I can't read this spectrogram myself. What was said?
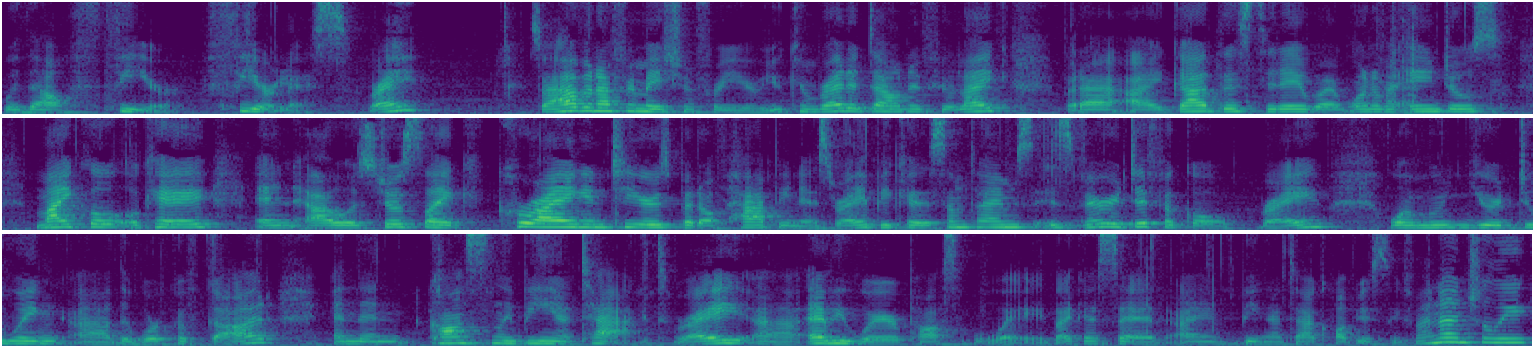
without fear, fearless, right? So I have an affirmation for you. You can write it down if you like, but I, I got this today by one of my angels, Michael, okay? And I was just like crying in tears, but of happiness, right? Because sometimes it's very difficult, right? When you're doing uh, the work of God and then constantly being attacked, right? Uh, everywhere possible way. Like I said, I'm being attacked obviously financially,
